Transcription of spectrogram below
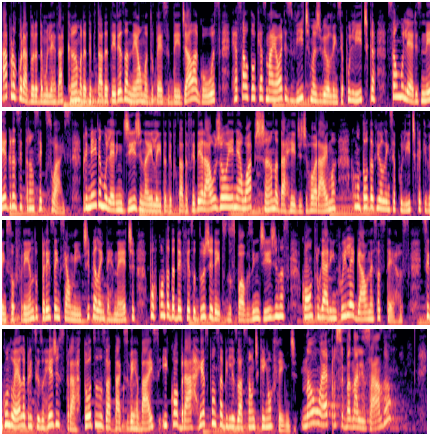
A procuradora da Mulher da Câmara, deputada Tereza Nelma, do PSD de Alagoas, ressaltou que as maiores vítimas de violência política são mulheres negras e transexuais. Primeira mulher indígena eleita deputada federal, Joênia Wapchana, da Rede de Roraima, contou da violência política que vem sofrendo presencialmente e pela internet por conta da defesa dos direitos dos povos indígenas contra o garimpo ilegal nessas terras. Segundo ela, é preciso registrar todos os ataques verbais e cobrar responsabilidade responsabilização de quem ofende. Não é para ser banalizada.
